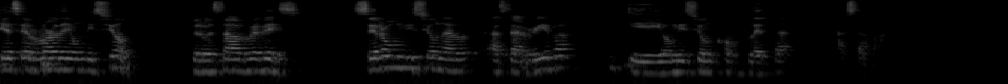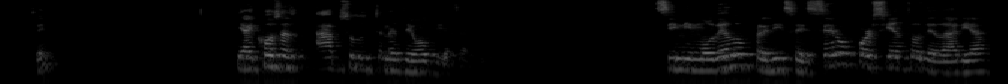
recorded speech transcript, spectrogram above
que es error de omisión, pero está al revés. Cero omisión hasta arriba y omisión completa hasta abajo. ¿Sí? Y hay cosas absolutamente obvias aquí. Si mi modelo predice 0% del área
